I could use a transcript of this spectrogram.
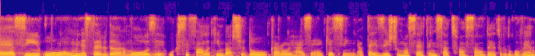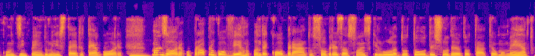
É, assim, o, o, Ministério da Ana Moser, o que se fala aqui em bastidor, Carol e Heisen, é que, assim, até existe uma certa insatisfação dentro do governo com o desempenho do Ministério até agora. Hum. Mas, ora, o próprio governo, quando é cobrado sobre as ações que Lula adotou ou deixou de adotar até o momento,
